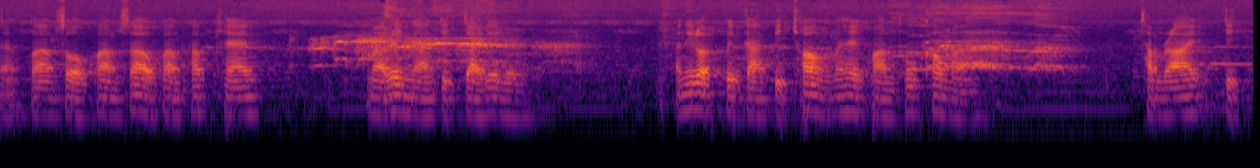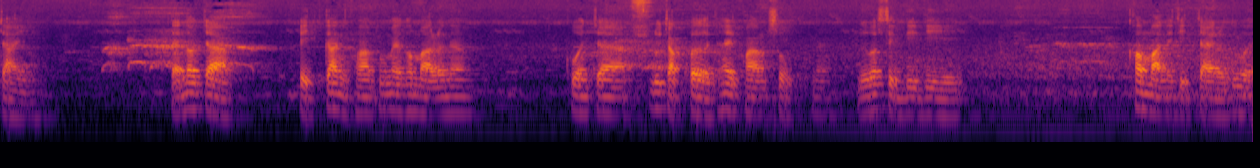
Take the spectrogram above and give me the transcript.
นะความโศกความเศร้า ความคับแค้น มาเร่งงานจิตใจได้เลย อันนี้เราเป็นการปิดช่องไม่ให้ความทุกข์เข้ามาทำร้ายจิตใจ แต่นอกจากปิดกั้นความทุกข์แม่เข้ามาแล้วนะ ควรจะรู้จักเปิดให้ความสุขนะหรือว่าสิ่งดีๆ เข้ามาในจิตใจเราด้วย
